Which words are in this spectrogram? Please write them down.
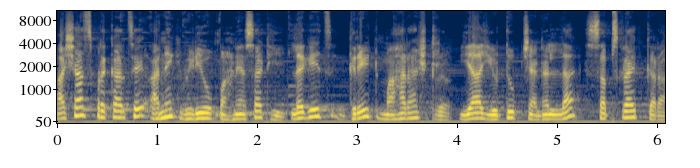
अशाच प्रकारचे अनेक व्हिडिओ पाहण्यासाठी लगेच ग्रेट महाराष्ट्र या यूट्यूब चॅनलला सबस्क्राईब करा.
